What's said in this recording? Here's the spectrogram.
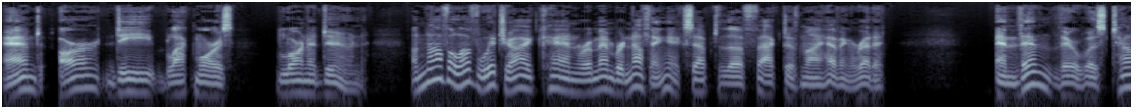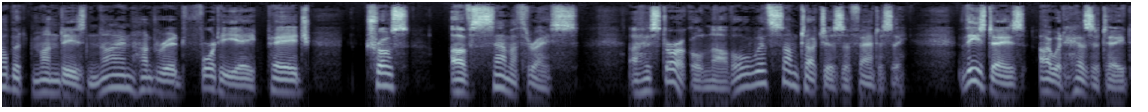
and R. D. Blackmore's Lorna Doone, a novel of which I can remember nothing except the fact of my having read it. And then there was Talbot Mundy's 948 page Tros of Samothrace, a historical novel with some touches of fantasy. These days I would hesitate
